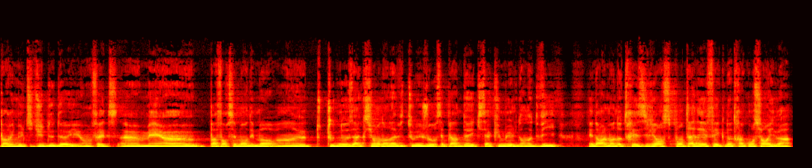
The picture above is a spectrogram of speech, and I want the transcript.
par une multitude de deuils en fait, euh, mais euh, pas forcément des morts. Hein. Toutes nos actions dans la vie de tous les jours, c'est plein de deuils qui s'accumulent dans notre vie. Et normalement, notre résilience spontanée fait que notre inconscient, il va,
